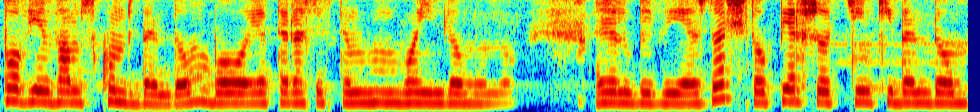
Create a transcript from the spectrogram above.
powiem Wam skąd będą, bo ja teraz jestem w moim domu, no, a ja lubię wyjeżdżać. To pierwsze odcinki będą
